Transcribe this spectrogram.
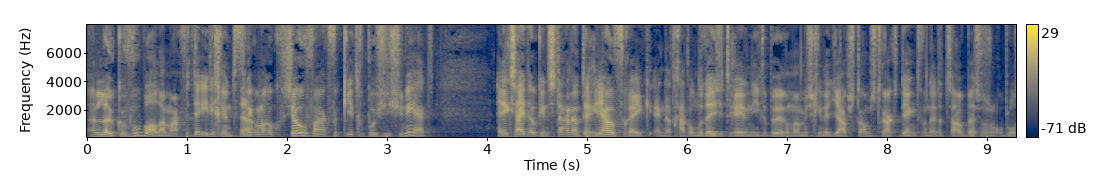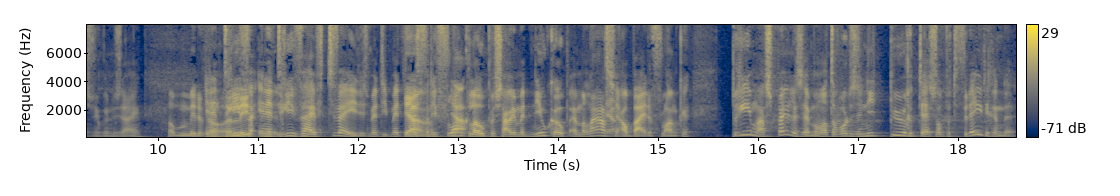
een, leuke voetballer, maar verdedigend vind ik hem ook zo vaak verkeerd gepositioneerd. En ik zei het ook in het stadion tegen jou, Freek. En dat gaat onder deze trainer niet gebeuren. Maar misschien dat Jaap Stam straks denkt van nee, dat zou best wel een oplossing kunnen zijn. op het In middenveld. een, Een 3 liep- in een 3-5-2, dus met, die, met, Ja. met van die flanklopers zou je met Nieuwkoop en Malasia op beide flanken prima spelers hebben. Want dan worden ze niet puur getest op het verdedigende.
